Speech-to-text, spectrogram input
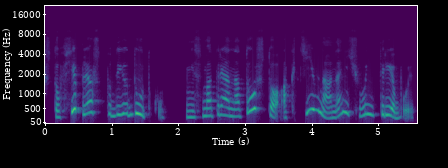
что все пляшут под ее дудку, несмотря на то, что активно она ничего не требует.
